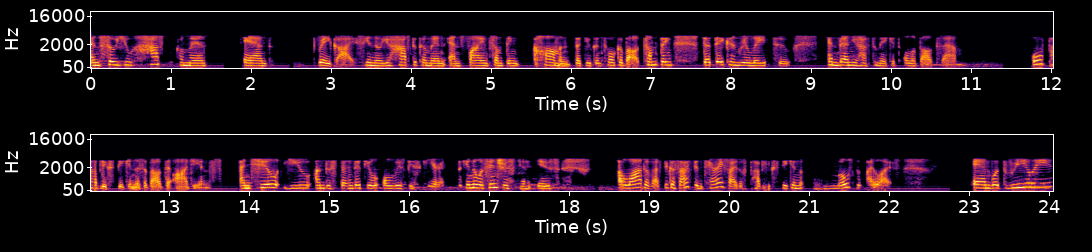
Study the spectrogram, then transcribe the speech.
And so you have to come in and break ice. You know, you have to come in and find something common that you can talk about, something that they can relate to, and then you have to make it all about them. All public speaking is about the audience. Until you understand it, you'll always be scared. But you know what's interesting is a lot of us, because I've been terrified of public speaking most of my life, and what really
